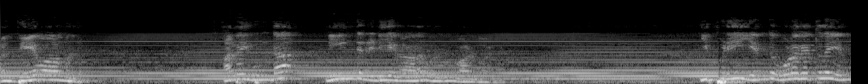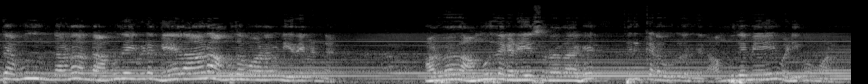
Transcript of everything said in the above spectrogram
அது தேவாமிர்தம் அதை உண்டா? நீண்ட நெடிய காலம் அவர்கள் வாழ்வாங்க இப்படி எந்த உலகத்துல எந்த அமுது இருந்தாலும் அந்த அமுதை விட மேலான அமுதமானவன் இறைவன் அதாவது அமிர்த கணேஸ்வரராக திருக்கடவுள் இருக்கிறார் அமுதமே வடிவமானவர்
